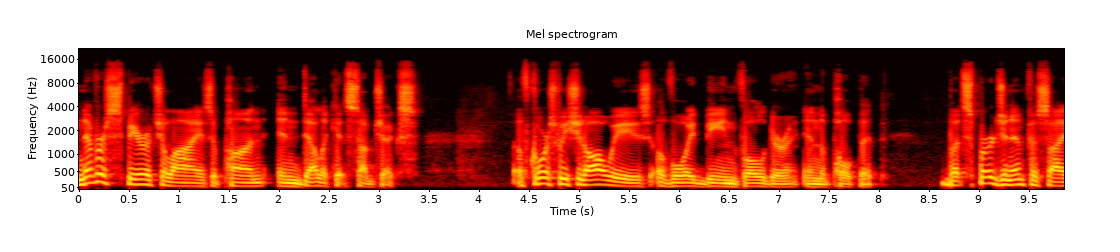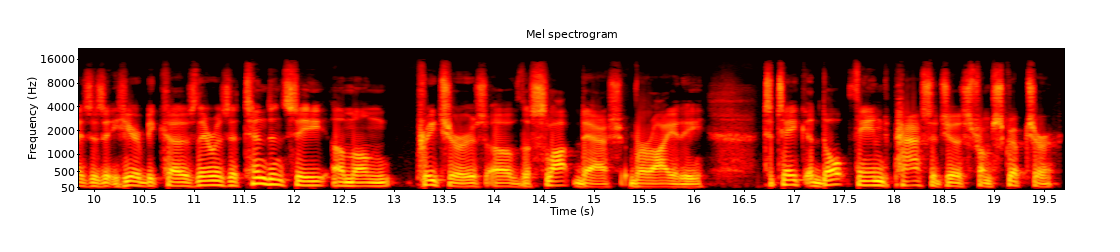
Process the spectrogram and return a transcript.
never spiritualize upon indelicate subjects. Of course, we should always avoid being vulgar in the pulpit, But Spurgeon emphasizes it here because there is a tendency among preachers of the slapdash variety to take adult themed passages from Scripture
